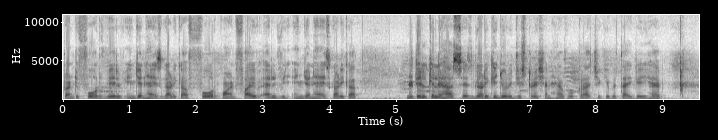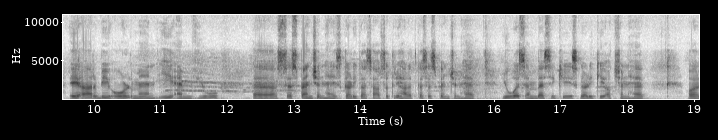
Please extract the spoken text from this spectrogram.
twenty four valve engine ہے اس گاڑی کا، four point five L engine ہے اس گاڑی کا۔ ڈیٹیل کے لحاظ سے اس گاڑی کی جو رجسٹریشن ہے وہ کراچی کی بتائی گئی ہے۔ A R B Old Man E M U suspension ہے اس گاڑی کا، صاف ستھری حالت کا سسپینشن ہے۔ یو ایس ایمبیسی کی اس گاڑی کی آکشن ہے اور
